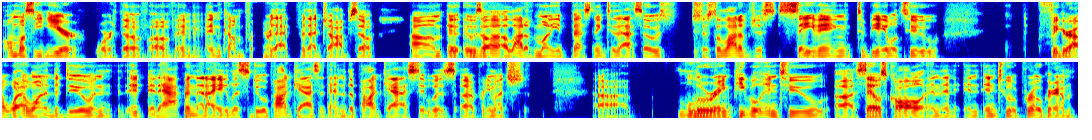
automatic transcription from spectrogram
almost a year worth of of income for, for that for that job so um it, it was a, a lot of money investing to that so it was just a lot of just saving to be able to figure out what I wanted to do. And it, it happened that I listened to a podcast. At the end of the podcast, it was uh, pretty much uh, luring people into a sales call and then in, into a program.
